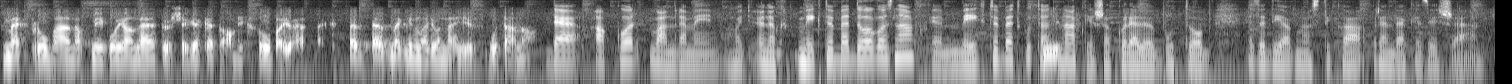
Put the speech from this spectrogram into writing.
megpróbálnak még olyan lehetőségeket, amik szóba jöhetnek. Ez, ez megint nagyon nehéz utána. De akkor van remény, hogy önök még többet dolgoznak, még többet kutatnak, és akkor előbb-utóbb ez a diagnosztika rendelkezésre áll.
